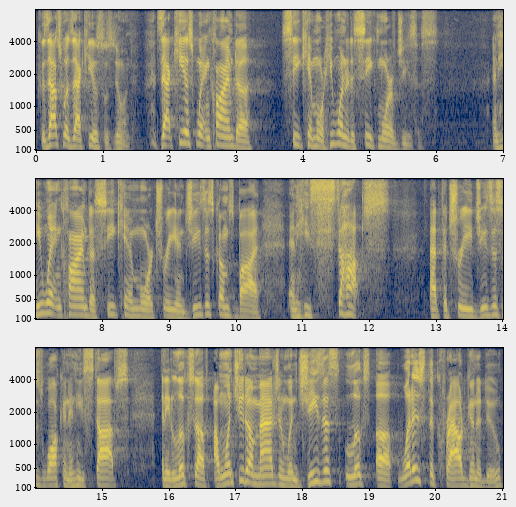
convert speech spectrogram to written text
Because that's what Zacchaeus was doing. Zacchaeus went and climbed a seek him more. He wanted to seek more of Jesus. And he went and climbed a seek him more tree, and Jesus comes by and he stops at the tree. Jesus is walking and he stops and he looks up. I want you to imagine when Jesus looks up, what is the crowd gonna do?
